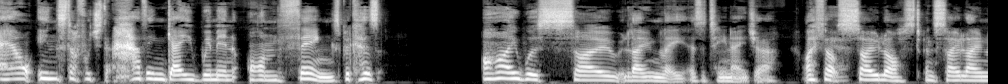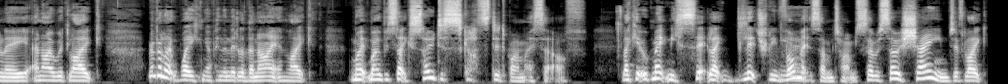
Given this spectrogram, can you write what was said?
out in stuff or just having gay women on things because I was so lonely as a teenager. I felt so lost and so lonely. And I would like, I remember like waking up in the middle of the night and like, my, I was like so disgusted by myself. Like it would make me sick, like literally vomit sometimes. So I was so ashamed of like,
